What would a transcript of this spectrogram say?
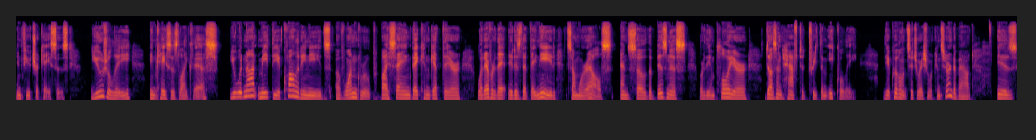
in future cases. Usually, in cases like this, you would not meet the equality needs of one group by saying they can get their whatever they, it is that they need somewhere else. And so the business or the employer doesn't have to treat them equally. The equivalent situation we're concerned about is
